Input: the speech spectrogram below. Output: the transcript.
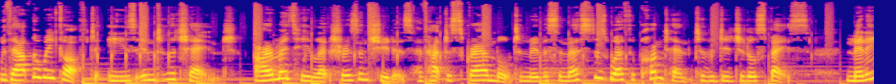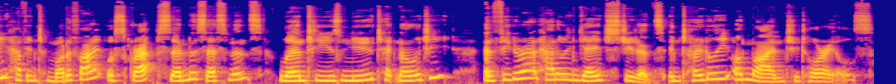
Without the week off to ease into the change, RMIT lecturers and tutors have had to scramble to move a semester's worth of content to the digital space, many having to modify or scrap certain assessments, learn to use new technology, and figure out how to engage students in totally online tutorials.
